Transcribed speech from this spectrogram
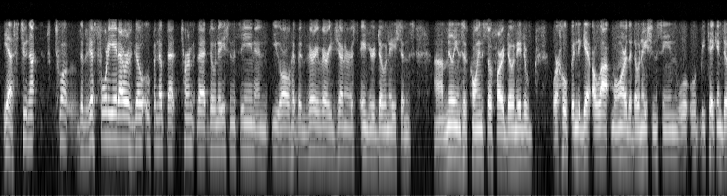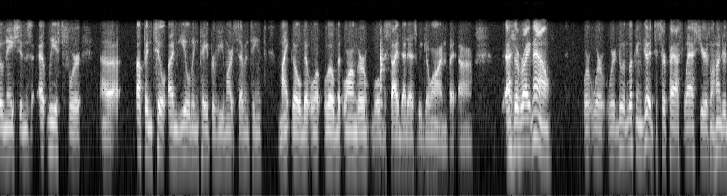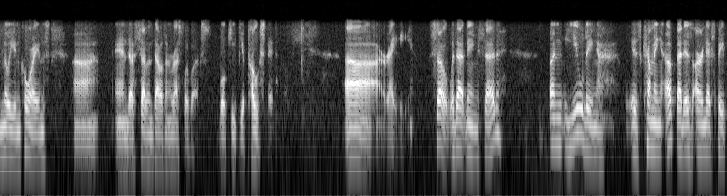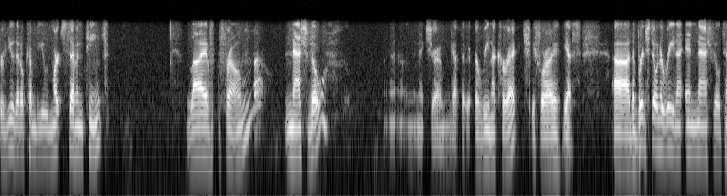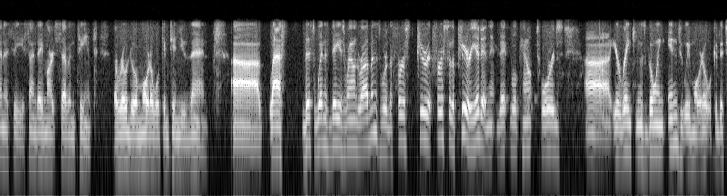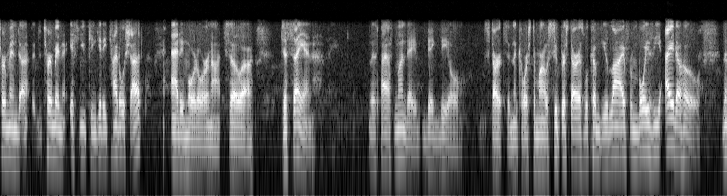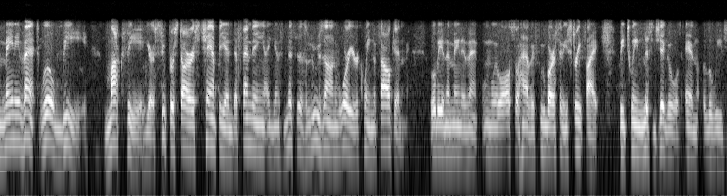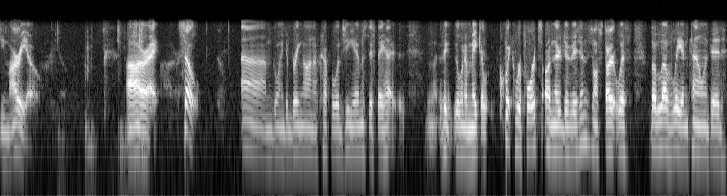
yes, two not tw- just 48 hours ago, opened up that turn that donation scene, and you all have been very, very generous in your donations. Uh, millions of coins so far donated. We're hoping to get a lot more. The donation scene will will be taking donations at least for uh, up until Unyielding pay per view March 17th. Might go a bit a little bit longer. We'll decide that as we go on. But uh, as of right now, we're we're we're doing looking good to surpass last year's 100 million coins uh, and uh, 7,000 wrestler bucks. We'll keep you posted. All righty. So with that being said, Unyielding is coming up. That is our next pay per view. That'll come to you March 17th, live from Nashville. Uh, let me make sure I've got the arena correct before I. Yes. Uh, the Bridgestone Arena in Nashville, Tennessee, Sunday, March 17th. The Road to Immortal will continue then. Uh, last this Wednesday's round robins were the first period, first of the period, and it, it will count towards uh, your rankings going into Immortal. It could determine uh, determine if you can get a title shot at Immortal or not. So, uh, just saying. This past Monday, big deal starts, and of course tomorrow, Superstars will come to you live from Boise, Idaho. The main event will be Moxie, your Superstars champion, defending against Mrs. Luzon Warrior Queen Falcon. Will be in the main event. And we will also have a Fubar City street fight between Miss Jiggles and Luigi Mario. All right. So I'm going to bring on a couple of GMs if they ha- I think they want to make a quick reports on their divisions. I'll start with the lovely and talented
